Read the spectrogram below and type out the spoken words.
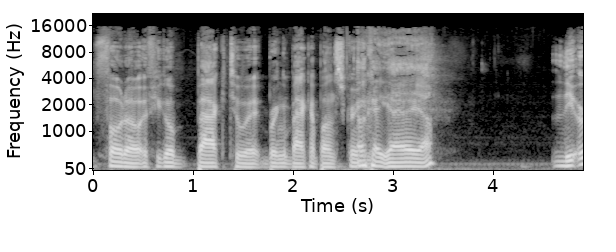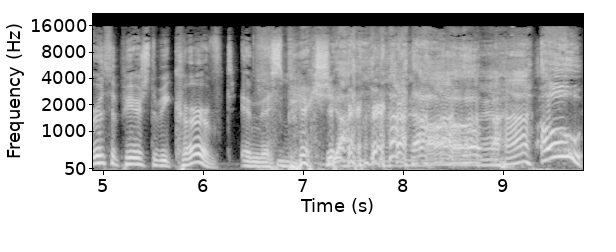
photo. If you go back to it, bring it back up on screen. Okay, yeah, yeah, yeah. The Earth appears to be curved in this picture. Oh,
